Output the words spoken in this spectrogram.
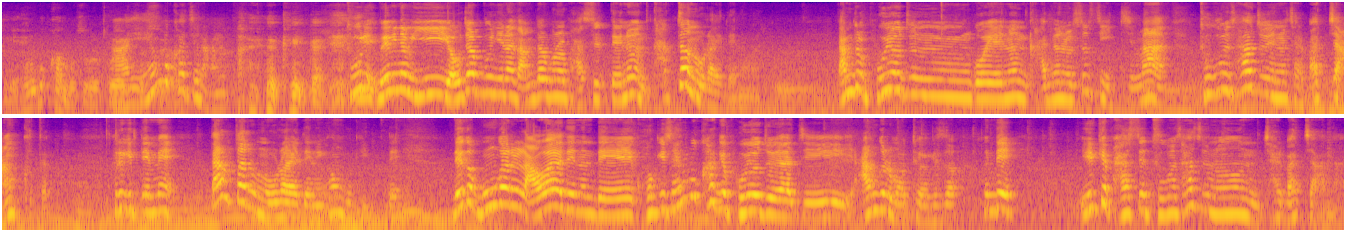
되게 행복한 모습을 보여주셨어요. 아니 않을 거야. 그러니까 둘이 이- 왜냐면 이 여자분이나 남자분을 봤을 때는 각자 놀아야 되는 거야. 음, 남들 보여준 거에는 가면을 쓸 수 있지만 두 분 사주에는 잘 맞지 않거든. 그렇기 때문에 따로따로 놀아야 되는 형국인데 내가 뭔가를 나와야 되는데 거기서 행복하게 보여줘야지 안 그러면 어떻게 하겠어. 근데 이렇게 봤을 때 두 분 사주는 잘 맞지 않아요.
